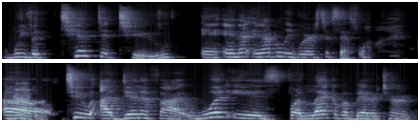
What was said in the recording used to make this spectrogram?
we've attempted to, and, and, I, and I believe we're successful, uh, yeah. to identify what is, for lack of a better term,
